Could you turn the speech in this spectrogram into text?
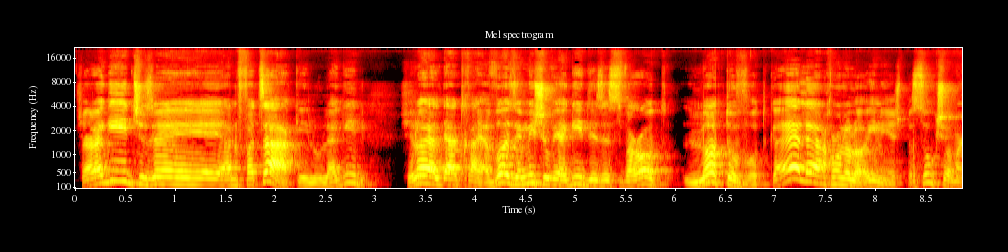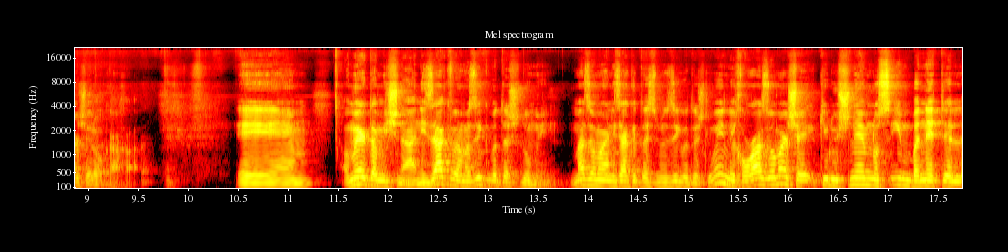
אפשר להגיד שזה הנפצה, כאילו להגיד שלא יהיה על דעתך, יבוא איזה מישהו ויגיד איזה סברות לא טובות כאלה, אנחנו אומרים לו לא, הנה יש פסוק שאומר שלא ככה. אמ, אומרת המשנה, ניזק והמזיק בתשלומין. מה זה אומר ניזק והמזיק בתשלומין? לכאורה זה אומר שכאילו שניהם נושאים בנטל,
